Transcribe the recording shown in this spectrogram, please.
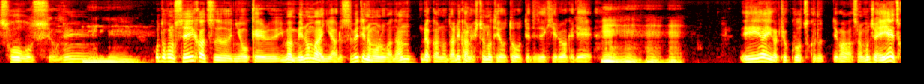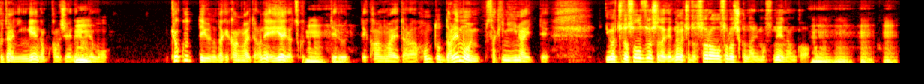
そうですようね。ん。本当この生活における今目の前にある全てのものが何らかの誰かの人の手を通って出てきてるわけでうんうんうん AI が曲を作るってまあそれもちろん AI 作ったのは人間かもしれんけど、うんでも曲っていうのだけ考えたらね AI が作うん。うんってるって考えたら、本当誰も先にいないって今ちょっと想像しただけでなんかちょっと空恐ろしくなりますねなんか。うんうんうんうん。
